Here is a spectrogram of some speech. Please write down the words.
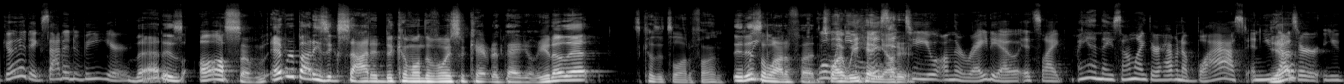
good. Excited to be here. That is awesome. Everybody's excited to come on the Voice of Camp Nathanael. You know that? It's because it's a lot of fun. It is a lot of fun. Well, why when we you hang listen out here. to you on the radio, it's like, man, they sound like they're having a blast, and you Yeah. guys are you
